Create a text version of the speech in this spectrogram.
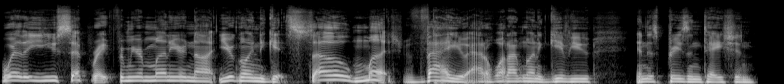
whether you separate from your money or not, you're going to get so much value out of what I'm going to give you in this presentation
